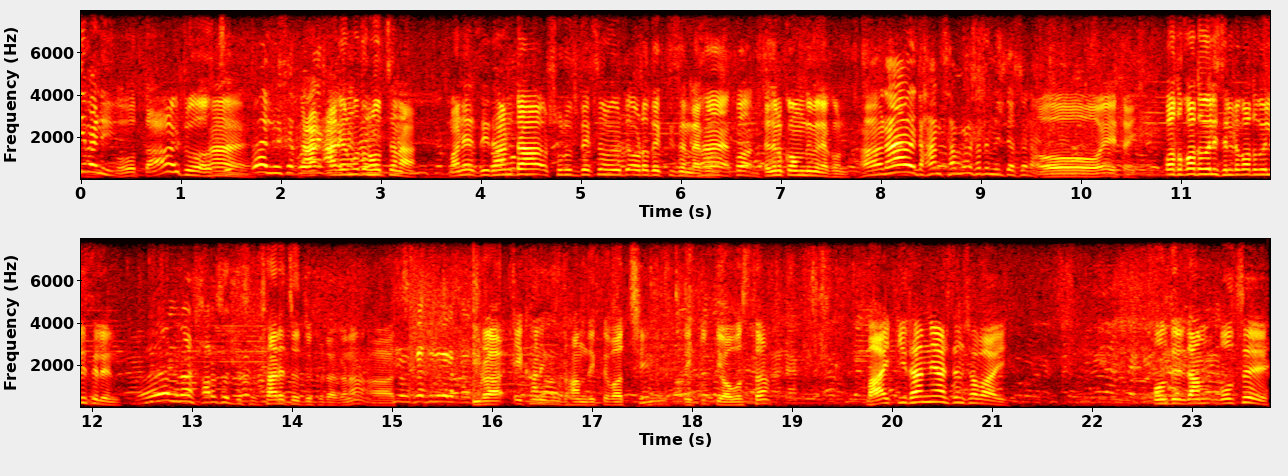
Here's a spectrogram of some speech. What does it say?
লিবানি ও তা একটু হচ্ছে আগের মতন হচ্ছে না। মানে যে ধানটা শুরু দেখছেন ওটা- দেখতেছেন না এখন। হ্যাঁ, এজন্য কম দিবেন এখন। হ্যাঁ না ধান সামনের সাথে মিলতেছে না। ও এটাই। কত কত বলেছিলেন এটা কত মনে হয় সাড়ে চোদ্দশো। টাকা না? আচ্ছা। আমরা এখানে কিছু ধান দেখতে পাচ্ছি। দেখি কি অবস্থা। ভাই কি ধান নিয়ে আসছেন সবাই? পঁয়ত্রিশ দাম বলছে?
